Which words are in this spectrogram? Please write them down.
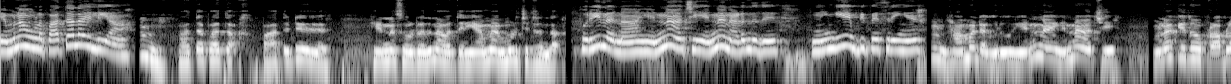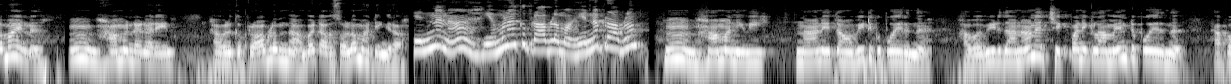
யமுனா உங்களை பார்த்தாலா இல்லையா? ம் பார்த்தா பார்த்தா. பார்த்துட்டு என்ன சொல்றதுன்னு அவ தெரியாம முழிச்சிட்டு இருந்தா. புரியலண்ணா என்ன ஆச்சு? என்ன நடந்தது? நீங்க ஏன் இப்படி பேசுறீங்க? ம் ஆமாண்டா குரு. என்ன என்ன ஆச்சு? உனக்கு எதுவும் ப்ராப்ளமா என்ன? ம் ஆமாண்டா நரேன். அவளுக்கு ப்ராப்ளம் தான் பட் அவ சொல்ல மாட்டேங்கிறா. என்னண்ணா? யமுனாக்கு ப்ராப்ளமா என்ன ப்ராப்ளம் ம் ஆமா நிவி. நான் அவன் வீட்டுக்கு போயிருந்தேன். அவ வீடு தானான்னு செக் பண்ணிக்கலாமேன்ட்டு போயிருந்தேன். அப்போ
